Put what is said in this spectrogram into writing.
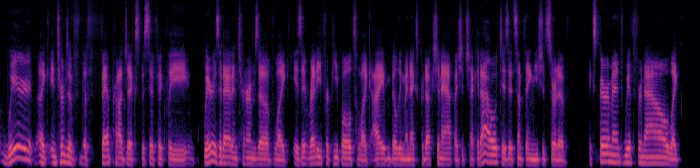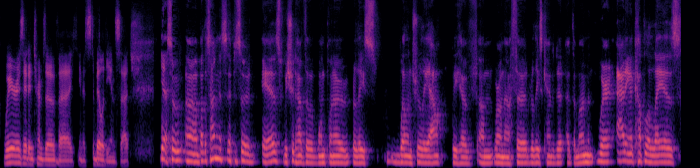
where like in terms of the fab project specifically where is it at in terms of like is it ready for people to like i'm building my next production app i should check it out? Is it something you should sort of experiment with for now? Like where is it in terms of uh, you know stability and such? Yeah so uh, by the time this episode airs we should have the 1.0 release well and truly out we have um, we're on our third release candidate at the moment. We're adding a couple of layers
